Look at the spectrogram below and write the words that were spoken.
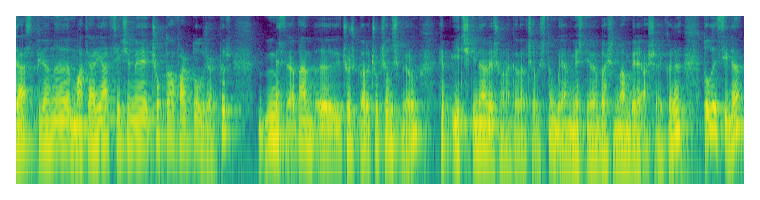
ders planı, materyal seçimi çok daha farklı olacaktır. Mesela ben e, çocuklarla çok çalışmıyorum. Hep yetişkinlerle şu ana kadar çalıştım. Yani mesleğime başından beri aşağı yukarı. Dolayısıyla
